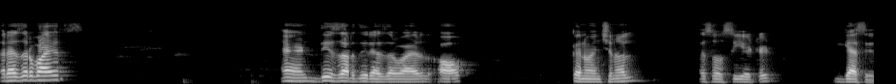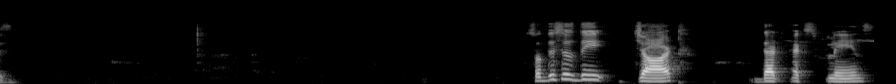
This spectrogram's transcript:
reservoirs. And these are the reservoirs of conventional associated gases. So this is the chart that explains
